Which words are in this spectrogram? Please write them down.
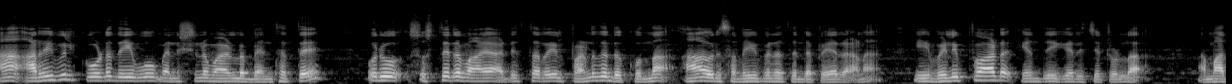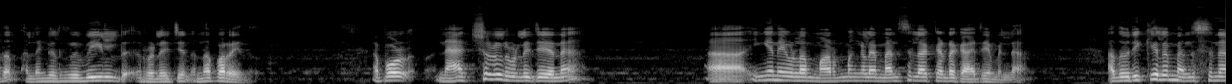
ആ അറിവിൽ കൂടെ ദൈവവും മനുഷ്യനുമായുള്ള ബന്ധത്തെ ഒരു സുസ്ഥിരമായ അടിത്തറയിൽ പണിതെടുക്കുന്ന ആ ഒരു സമീപനത്തിന്റെ പേരാണ് ഈ വെളിപ്പാട് കേന്ദ്രീകരിച്ചിട്ടുള്ള മതം അല്ലെങ്കിൽ റിവീൽഡ് റിലിജ്യൻ എന്ന് പറയുന്നത്. അപ്പോൾ നാച്ചുറൽ റിലിജിയന് ഇങ്ങനെയുള്ള മർമ്മങ്ങളെ മനസ്സിലാക്കേണ്ട കാര്യമില്ല. അതൊരിക്കലും മനസ്സിന്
